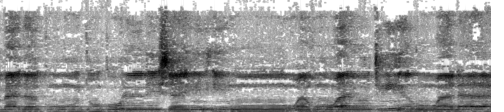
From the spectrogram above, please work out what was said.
ملكوت كل شيء وهو يجير ولا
